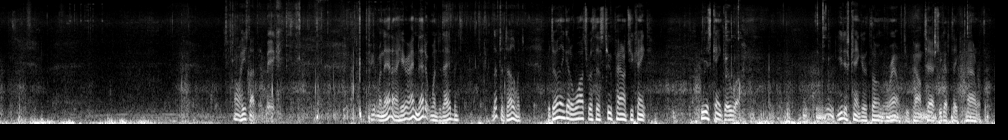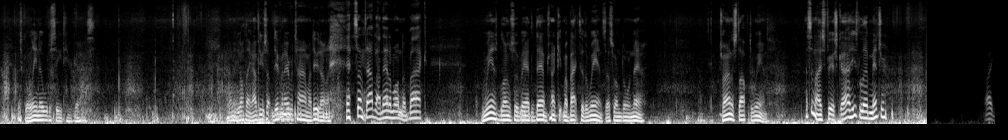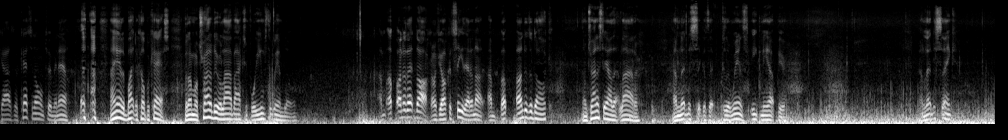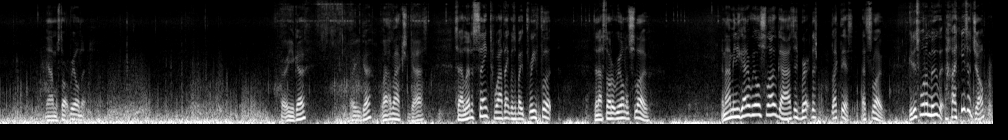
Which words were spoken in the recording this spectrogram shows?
Oh, he's not that big get my net out here. I haven't netted one today. I've been lifted the other one. But the only thing you got to watch with this two pounds, you can't, you just can't go, uh, you just can't go throwing them around with two pound test. You got to take your time with it. Just gonna lean over the seat here, guys. I know y'all think I do something different every time I do, don't I? Sometimes I net them on the back. The wind's blowing so bad today, I'm trying to keep my back to the wind. So that's what I'm doing now. Trying to stop the wind. That's a nice fish, guy He's 11 incher. Right, guys, they're catching on to me now. I had a bite in a couple casts, but I'm going to try to do a live action for you, even with the wind blowing. I'm up under that dock. I don't know if y'all can see that or not. I'm up under the dock. I'm trying to stay out of that ladder. I'm letting this sink because the, the wind's eating me up here. I'm letting it sink. Now I'm going to start reeling it. There you go. There you go. Live action, guys. So I let it sink to where I think it was about three foot. Then I started reeling it slow. And I mean, you got to reel slow, guys. Just, just like this. That's slow. You just want to move it. He's a jumper.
